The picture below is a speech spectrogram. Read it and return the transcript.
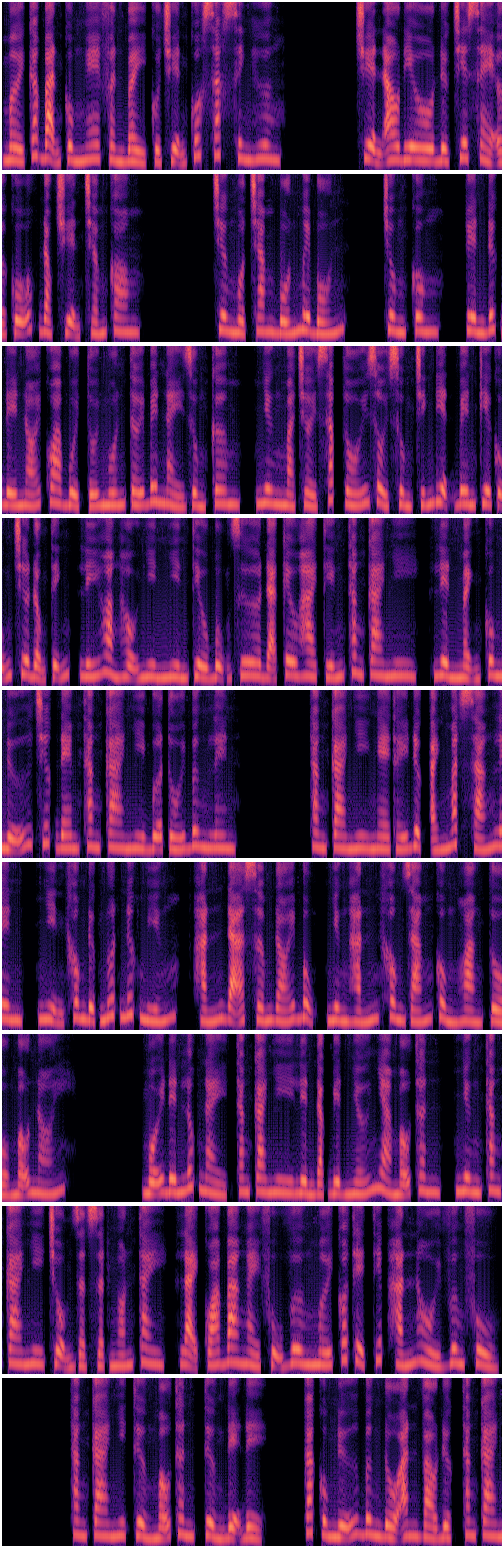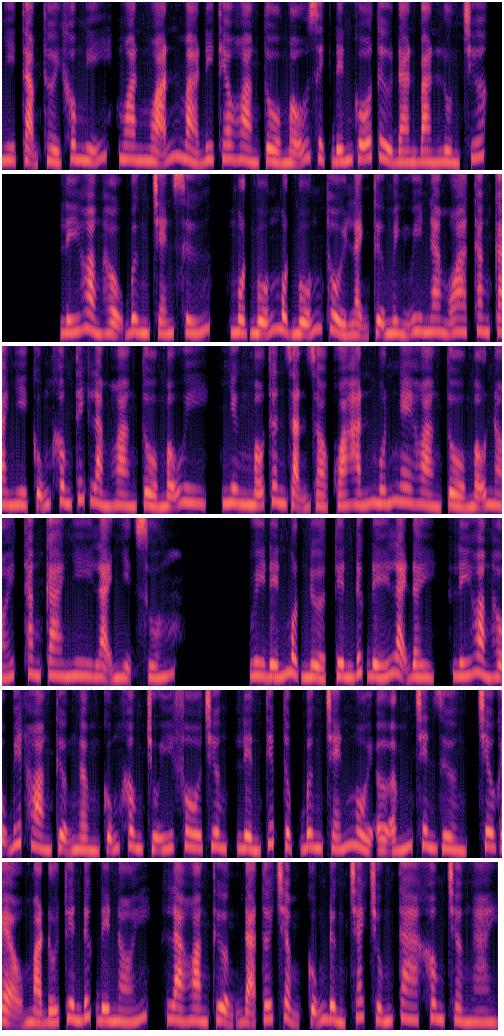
Mời các bạn cùng nghe phần 7 của truyện Quốc sắc sinh hương. Chuyện audio được chia sẻ ở cỗ đọc chuyện.com Trường 144, Trung Cung, Tuyên Đức Đế nói qua buổi tối muốn tới bên này dùng cơm, nhưng mà trời sắp tối rồi sùng chính điện bên kia cũng chưa động tĩnh, Lý Hoàng hậu nhìn nhìn tiểu bụng dưa đã kêu hai tiếng thăng ca nhi, liền mệnh cung nữ trước đem thăng ca nhi bữa tối bưng lên. Thăng ca nhi nghe thấy được ánh mắt sáng lên, nhịn không được nuốt nước miếng, hắn đã sớm đói bụng nhưng hắn không dám cùng hoàng tổ mẫu nói. Mỗi đến lúc này, Thăng Ca Nhi liền đặc biệt nhớ nhà mẫu thân, nhưng Thăng Ca Nhi trộm giật giật ngón tay, lại quá ba ngày phụ vương mới có thể tiếp hắn hồi vương phủ. Thăng Ca Nhi tưởng mẫu thân, tưởng đệ đệ. Các cung nữ bưng đồ ăn vào được Thăng Ca Nhi tạm thời không nghĩ, ngoan ngoãn mà đi theo hoàng tổ mẫu dịch đến gỗ từ đàn bàn lùn trước. Lý Hoàng hậu bưng chén sứ, một muỗng một muỗng thổi lạnh tự mình uy nam oa thăng ca nhi cũng không thích làm hoàng tổ mẫu uy, nhưng mẫu thân dặn dò quá hắn muốn nghe hoàng tổ mẫu nói thăng ca nhi lại nhịn xuống. Uy đến một nửa tuyên đức đế lại đây, Lý Hoàng hậu biết hoàng thượng ngầm cũng không chú ý phô trương, liền tiếp tục bưng chén ngồi ở ấm trên giường, trêu ghẹo mà đối tuyên đức đế nói, là hoàng thượng đã tới chậm cũng đừng trách chúng ta không chờ ngài.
